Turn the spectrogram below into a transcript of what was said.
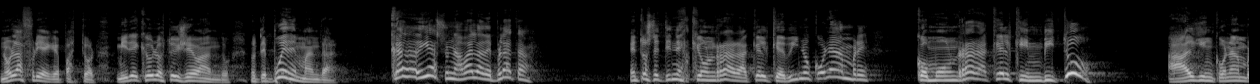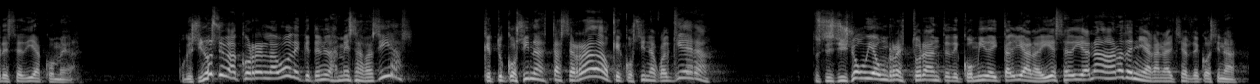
No la friegue, pastor. Mire que hoy lo estoy llevando. No te pueden mandar. Cada día es una bala de plata. Entonces tienes que honrar a aquel que vino con hambre, como honrar a aquel que invitó a alguien con hambre ese día a comer. Porque si no se va a correr la voz de que tenés las mesas vacías que tu cocina está cerrada o que cocina cualquiera. Entonces, si yo voy a un restaurante de comida italiana y ese día, no, no tenía ganas el chef de cocinar.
